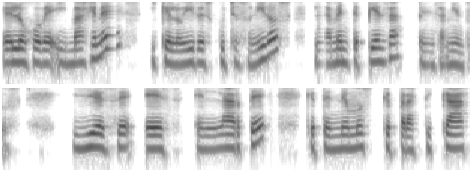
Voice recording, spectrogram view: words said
el ojo ve imágenes y que el oído escucha sonidos, la mente piensa pensamientos. Y ese es el arte que tenemos que practicar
